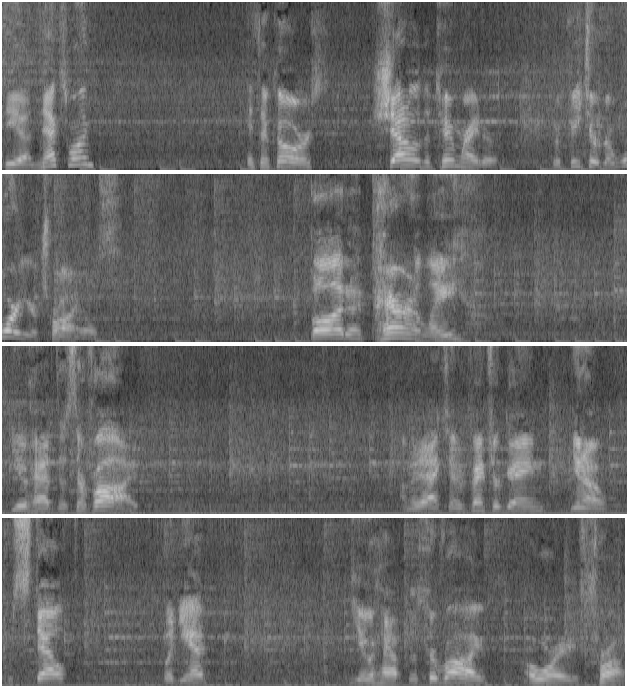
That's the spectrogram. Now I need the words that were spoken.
The uh, next one is, of course, Shadow of the Tomb Raider, which featured the Warrior Trials. But apparently, you have to survive. I mean, an action adventure game, you know, with stealth, but yet you have to survive a warrior's trial.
